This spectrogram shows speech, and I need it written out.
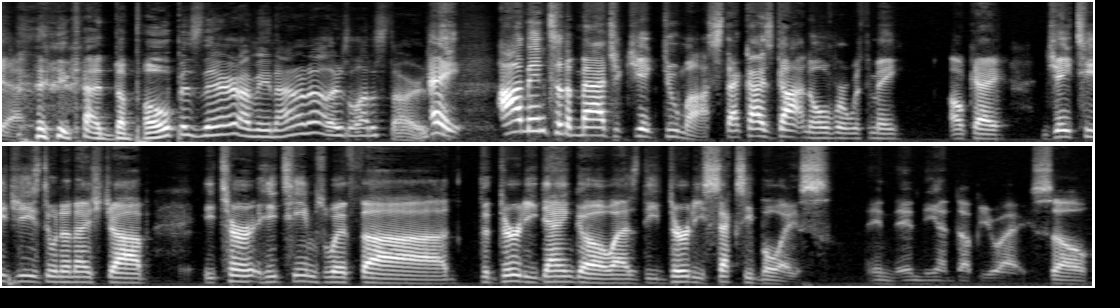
yeah. you got the Pope is there. I mean, I don't know. There's a lot of stars. Hey, I'm into the Magic Jake Dumas. That guy's gotten over with me. Okay, JTG's doing a nice job. He turn he teams with uh, the Dirty Dango as the Dirty Sexy Boys in in the NWA. So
